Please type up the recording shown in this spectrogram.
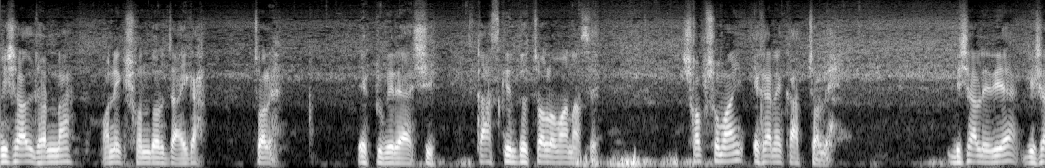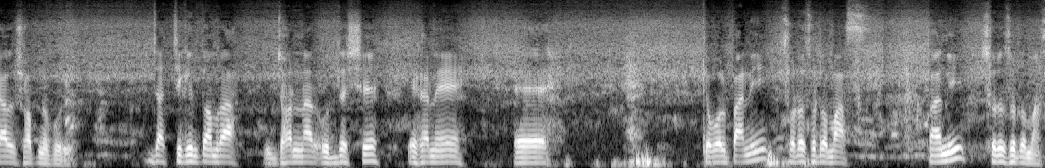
বিশাল ঝর্ণা, অনেক সুন্দর জায়গা। চলেন, একটু বেড়ে আসি। কাজ কিন্তু চলমান আছে। সব সময় এখানে কাজ চলে। বিশাল এরিয়া, বিশাল স্বপ্নপুরী। যাচ্ছি কিন্তু আমরা ঝর্ণার উদ্দেশ্যে। এখানে কেবল পানি, ছোট ছোট মাছ। পানি ছোট ছোট মাছ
